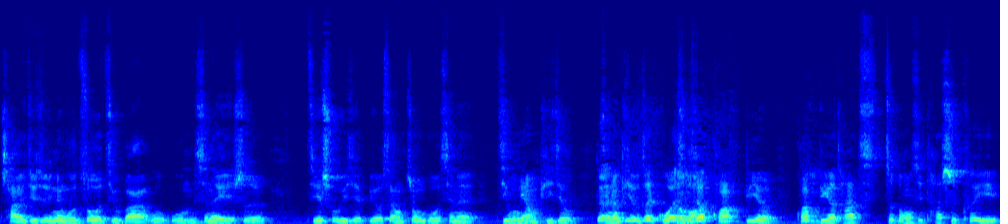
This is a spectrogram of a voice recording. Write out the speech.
插一句，就因为我做酒吧，我我们现在也是接触一些，比如像中国现在精酿啤酒，精酿啤酒在国外是叫 craft beer，craft beer 它这东西它是可以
